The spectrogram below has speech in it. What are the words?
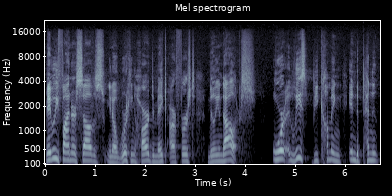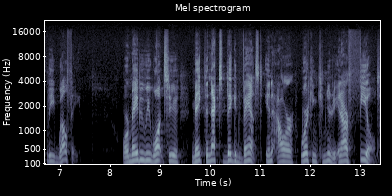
Maybe we find ourselves, you know, working hard to make our first million dollars, or at least becoming independently wealthy. Or maybe we want to make the next big advance in our working community, in our field.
